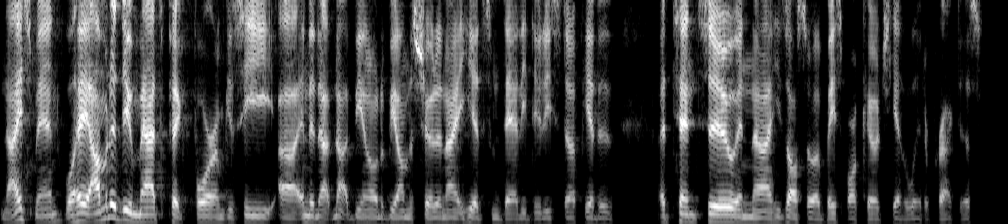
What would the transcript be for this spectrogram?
Nice, man. Well, hey, I'm going to do Matt's pick for him because he uh, ended up not being able to be on the show tonight. He had some daddy duty stuff he had to attend to, and uh, he's also a baseball coach. He had a later practice.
